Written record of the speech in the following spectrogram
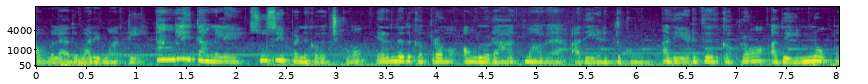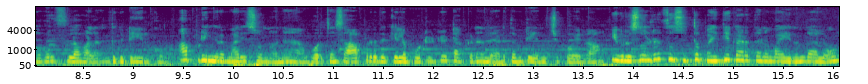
அவங்கள அது மாதிரி மாத்தி தங்களே தாங்களே சூசைட் பண்ணிக்க வச்சுக்கும். இறந்ததுக்கு அப்புறம் அவங்களோட ஆத்மாவை அது எடுத்துக்கும். அது எடுத்ததுக்கு அப்புறம் அது இன்னும் பவர்ஃபுல்லா வளர்ந்துகிட்டே இருக்கும். அப்படிங்கிற மாதிரி சொன்னோன்னே ஒருத்தன் சாப்பிடறத கீழே போட்டுட்டு டக்குன்னு அந்த இடத்த விட்டு எந்திரிச்சு போயிடுறான். இவர் சொல்றது சுத்த பைத்தியக்காரத்தனமா இருந்தாலும்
